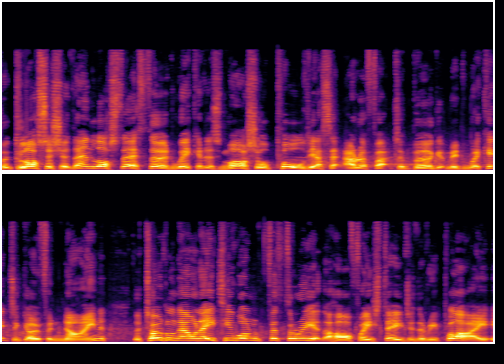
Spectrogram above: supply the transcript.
But Gloucestershire then lost their third wicket as Marshall pulled Yasir Arafat to Berg at mid-wicket to go for nine. The total now on 81 for three at the halfway stage of the reply.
